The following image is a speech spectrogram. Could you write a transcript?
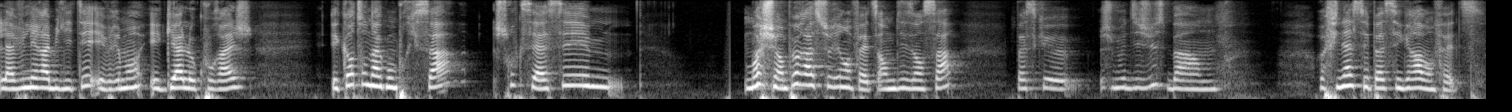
La vulnérabilité est vraiment égale au courage. Et quand on a compris ça, je trouve que c'est assez. Moi, je suis un peu rassurée en fait en me disant ça. Parce que je me dis juste, ben. Au final, c'est pas si grave en fait.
